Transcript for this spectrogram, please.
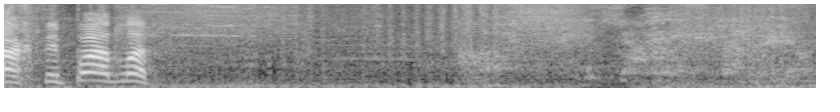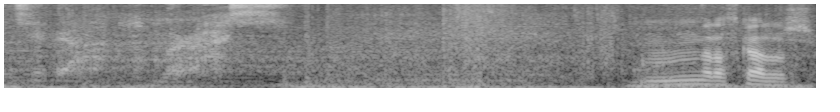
Ах ты, падла! Я тебя, мразь. М, расскажешь.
